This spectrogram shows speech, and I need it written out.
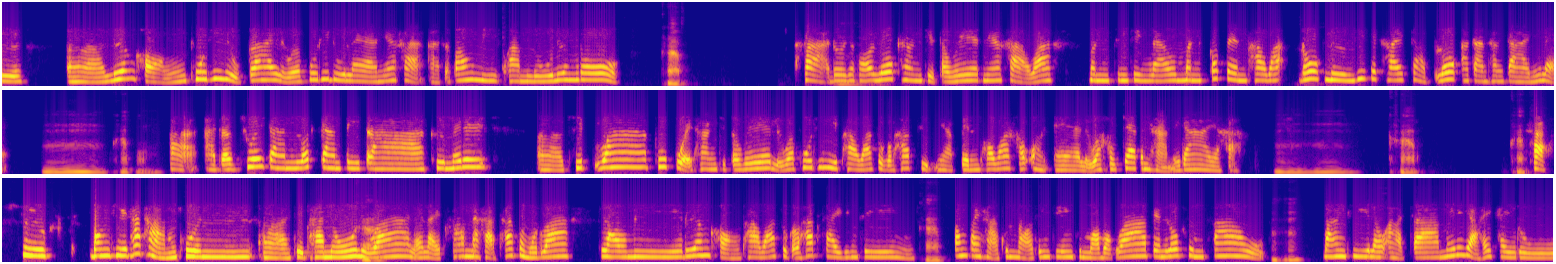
เอ่อเรื่องของผู้ที่อยู่ใกล้หรือว่าผู้ที่ดูแลเนี่ยค่ะ อาจจะต้องมีความรู้เรื่องโรคครับ ค่ะ โดยเฉพาะโรคทางจิตเวชเนี่ยค่ะว่ามันจริง ๆ แล้วมันก็เป็นภาวะโรคหนึ่งที่คล้ายๆกับโรคอาการทางกายนี่แหละ อืม ครับผมค่ะอาจจะช่วยกันลดการตีตรา คือไม่ได้เอ่อ คิดว่าผู้ป่วยทางจิตเวชหรือว่าผู้ที่มีภาวะสุขภาพจิตเนี่ย เป็นเพราะว่าเขาอ่อนแอ หรือว่าเขาแก้ปัญหาไม่ได้อะค่ะ อืมครับ ครับค่ะ คือบางทีถ้าถามคุณเอ่อจิตพานุหรือครับว่าหลาย ๆ ท่านนะคะ ถ้าสมมุติว่าเรามีเรื่องของภาวะสุขภาพใจจริงครับๆต้องไปหาคุณหมอจริง ๆ คุณหมอบอกว่าเป็นโรคซึมเศร้าอือฮึบางทีเราอาจจะไม่ได้อยากให้ใครรู้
